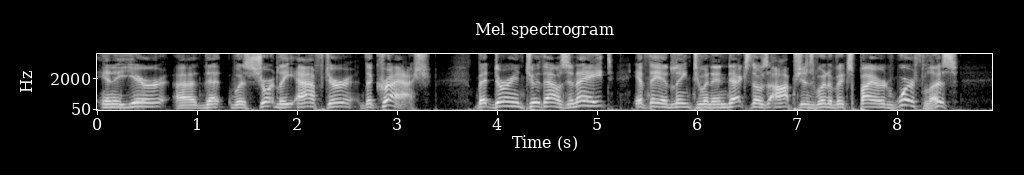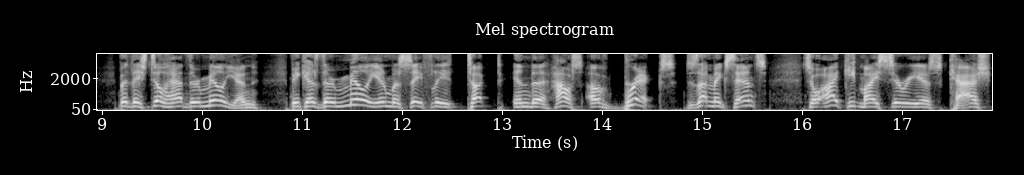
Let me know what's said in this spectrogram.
in a year uh, that was shortly after the crash. But during 2008, if they had linked to an index, those options would have expired worthless, but they still had their million because their million was safely tucked in the house of bricks. Does that make sense? So I keep my serious cash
